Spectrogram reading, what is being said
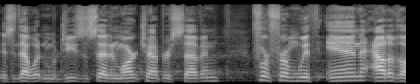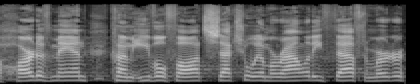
Isn't that what Jesus said in Mark chapter 7? For from within, out of the heart of man, come evil thoughts, sexual immorality, theft, murder,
